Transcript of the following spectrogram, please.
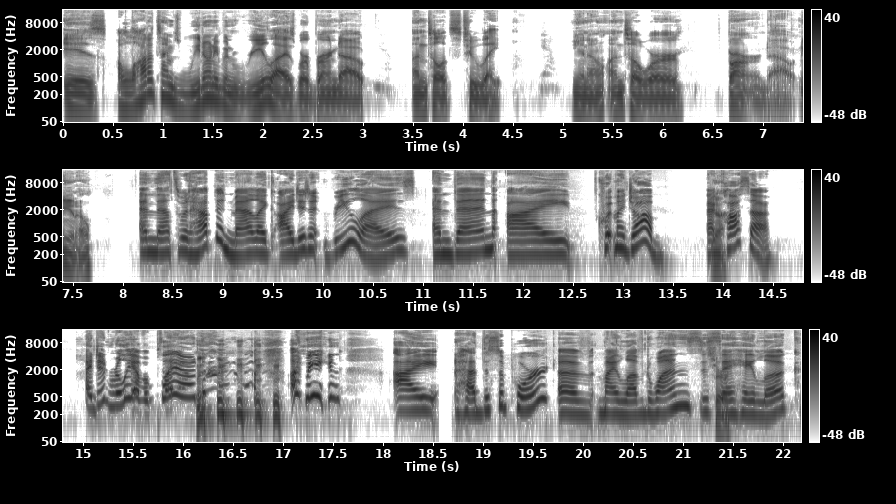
is a lot of times we don't even realize we're burned out until it's too late, you know, until we're burned out, you know? And that's what happened, Matt. Like I didn't realize. And then I quit my job at Yeah. CASA. I didn't really have a plan. I mean, I had the support of my loved ones to Sure. say, hey, look,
